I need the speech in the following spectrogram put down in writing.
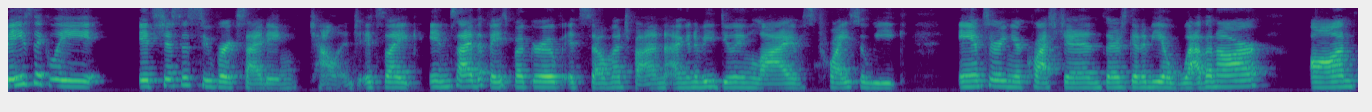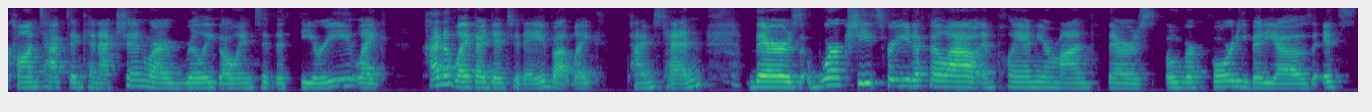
basically, it's just a super exciting challenge. It's like inside the Facebook group, it's so much fun. I'm going to be doing lives twice a week, answering your questions. There's going to be a webinar on contact and connection where I really go into the theory, like kind of like I did today, but like times 10. There's worksheets for you to fill out and plan your month. There's over 40 videos. It's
